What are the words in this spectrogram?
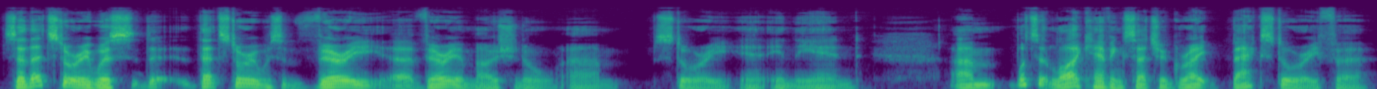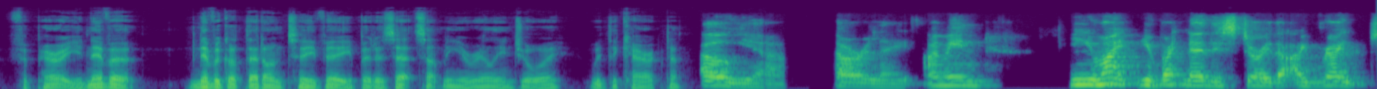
So that story was that story was a very uh, very emotional um, story in, the end. Um, what's it like having such a great backstory for for Peri? You never never got that on TV, but is that something you really enjoy with the character? Oh yeah, thoroughly. I mean, you might you might know this story that I wrote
